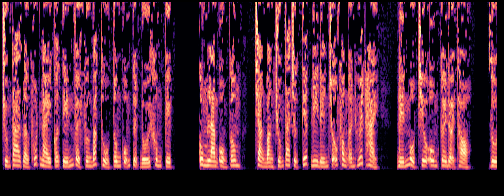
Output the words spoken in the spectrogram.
chúng ta giờ phút này có tiến về phương bắc thủ tông cũng tuyệt đối không kịp. Cùng làm ổn công, chẳng bằng chúng ta trực tiếp đi đến chỗ phong ấn huyết hải, đến một chiêu ôm cây đợi thỏ dù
